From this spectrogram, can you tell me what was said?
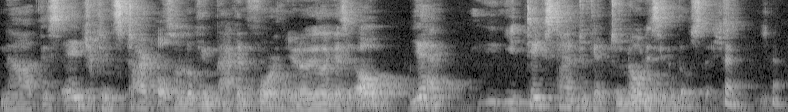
now at this age you can start also looking back and forth. You know, you look and say, oh yeah, it takes time to get to noticing those things. Sure, sure.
